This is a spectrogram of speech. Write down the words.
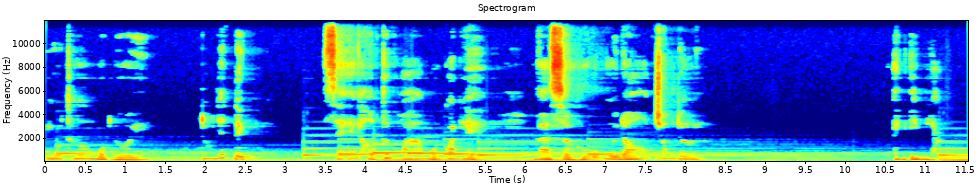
Yêu thương một người đâu nhất định sẽ hợp thức hóa mối quan hệ và sở hữu người đó trong đời. Anh im lặng.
